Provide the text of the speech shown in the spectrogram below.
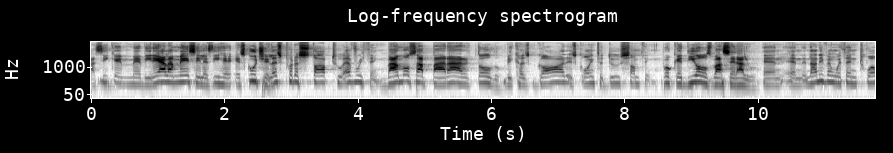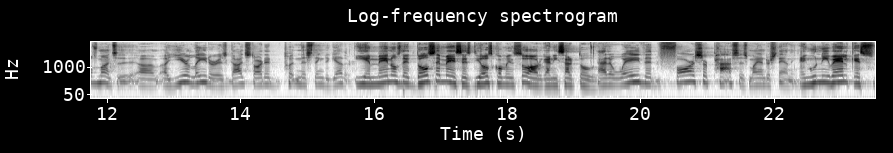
Así que me viré a la mesa y les dije, escuchen, let's put a stop to everything vamos a parar todo, because God is going to do something. porque Dios va a hacer algo. And, and not even within 12 months, uh, a year later, as God started putting this thing together Y en menos de 12 meses Dios comenzó a organizar todo. at a way that far surpasses my understanding. En un nivel que, es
